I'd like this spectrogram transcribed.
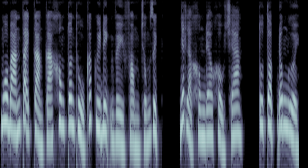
mua bán tại cảng cá không tuân thủ các quy định về phòng chống dịch, nhất là không đeo khẩu trang, tụ tập đông người,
